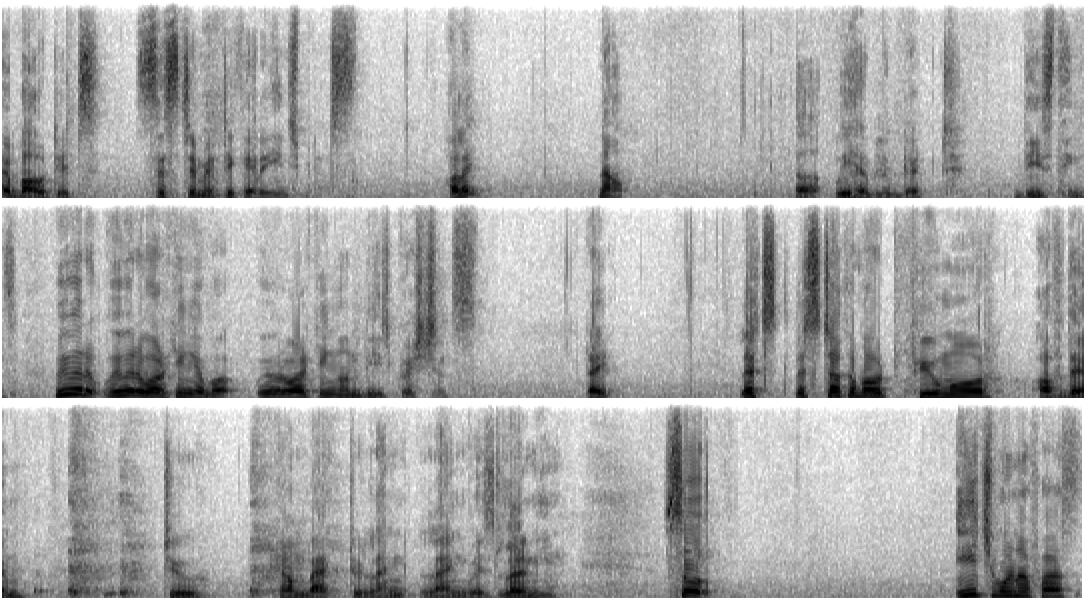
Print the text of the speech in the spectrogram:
about its systematic arrangements. All right? Now, uh, we have looked at these things. We were we were working about we were working on these questions, right? Let's let's talk about few more of them to come back to lang- language learning. So, each one of us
